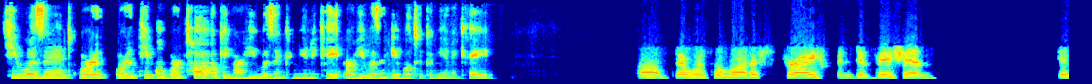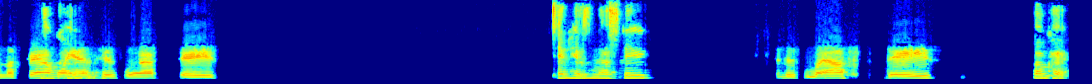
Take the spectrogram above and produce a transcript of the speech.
he wasn't or or people weren't talking or he wasn't communicate or he wasn't able to communicate Um, there was a lot of strife and division in the family Okay. in his last days. in his nest egg? In his last days, okay.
